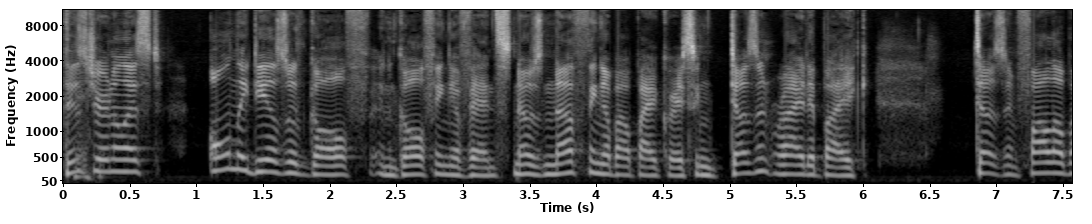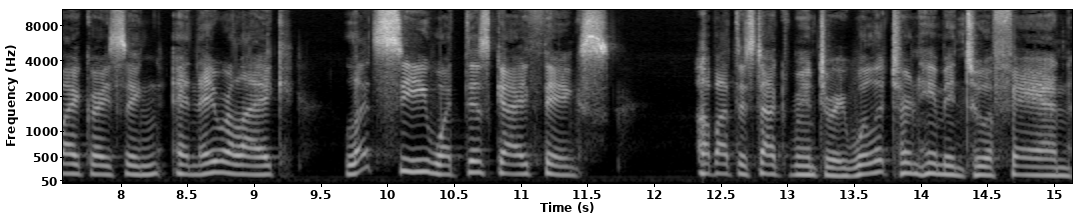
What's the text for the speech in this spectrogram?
This journalist only deals with golf and golfing events, knows nothing about bike racing, doesn't ride a bike, doesn't follow bike racing, and they were like, "Let's see what this guy thinks about this documentary. Will it turn him into a fan?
